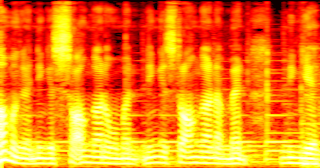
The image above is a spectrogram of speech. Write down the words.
ஆமாங்க நீங்கள் ஸ்ட்ராங்கான உமன் நீங்கள் ஸ்ட்ராங்கான மென் நீங்கள்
